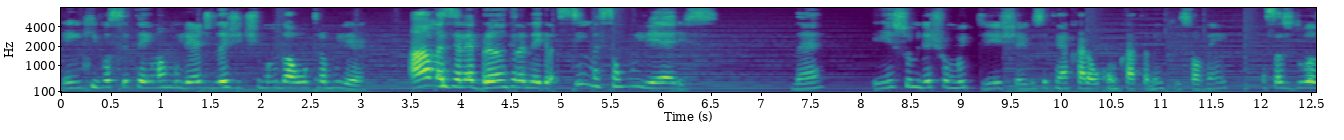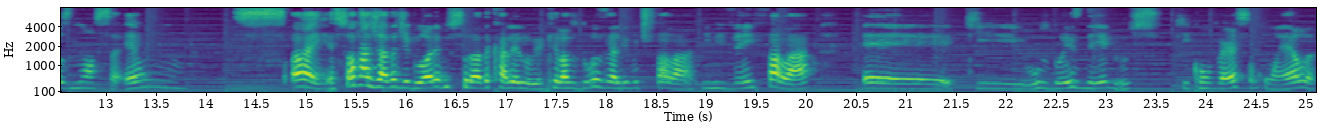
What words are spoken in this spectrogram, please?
em que você tem uma mulher deslegitimando a outra mulher. Ah, mas ela é branca, ela é negra. Sim, mas são mulheres, né? E isso me deixou muito triste. Aí você tem a Carol Conká também, que só vem. Essas duas, nossa, é um. Ai, é só rajada de glória misturada com aleluia. Aquelas duas ali, vou te falar. E me vem falar é, que os dois negros que conversam com ela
